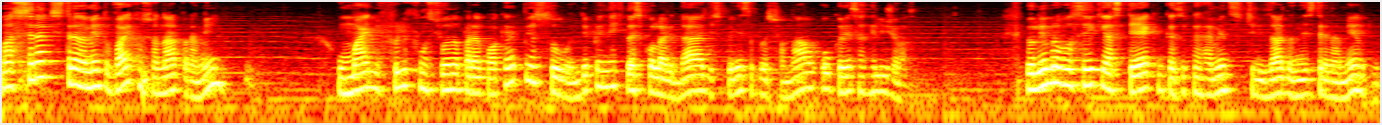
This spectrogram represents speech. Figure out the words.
Mas será que esse treinamento vai funcionar para mim? O Mind Free funciona para qualquer pessoa, independente da escolaridade, experiência profissional ou crença religiosa. Eu lembro a você que as técnicas e ferramentas utilizadas nesse treinamento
